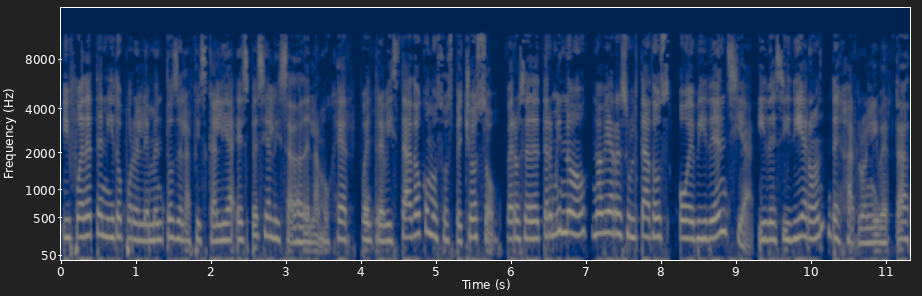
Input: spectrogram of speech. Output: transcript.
y fue detenido por elementos de la Fiscalía Especializada de la Mujer. Fue entrevistado como sospechoso, pero se determinó no había resultados o evidencia y decidieron dejarlo en libertad.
